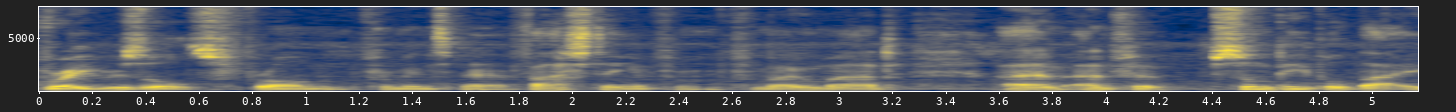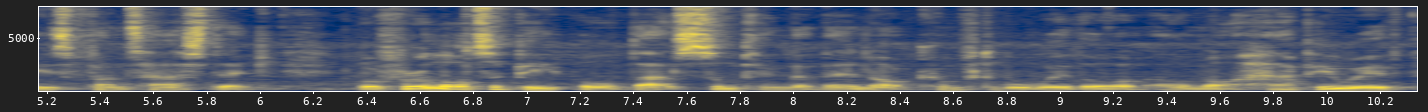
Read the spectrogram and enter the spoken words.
great results from, from intermittent fasting and from, from OMAD, um, and for some people that is fantastic. But for a lot of people, that's something that they're not comfortable with or, or not happy with.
